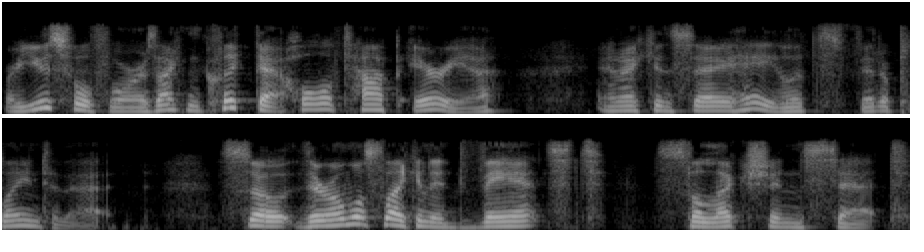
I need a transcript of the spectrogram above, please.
are useful for, is I can click that whole top area and I can say, hey, let's fit a plane to that. So they're almost like an advanced selection set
